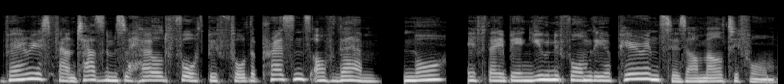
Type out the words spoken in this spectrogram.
various phantasms are held forth before the presence of them, nor, if they being uniform the appearances are multiform,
